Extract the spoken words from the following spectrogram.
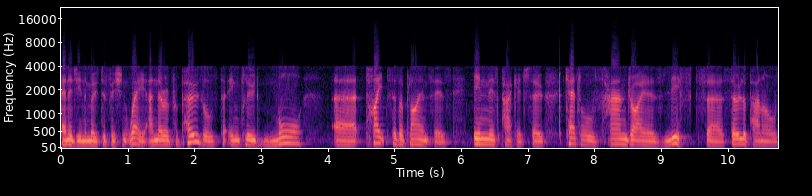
energy in the most efficient way. And there are proposals to include more uh, types of appliances in this package. So kettles, hand dryers, lifts, uh, solar panels,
